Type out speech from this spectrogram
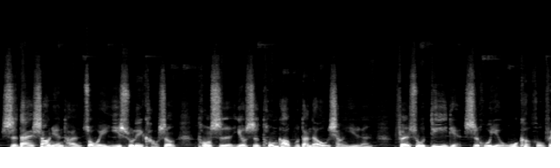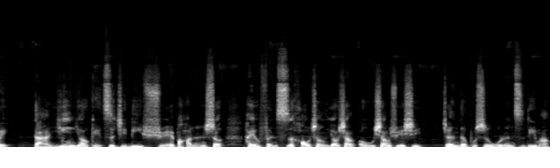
时代少年团作为艺术类考生，同时又是通告不断的偶像艺人，分数低一点似乎也无可厚非。但硬要给自己立学霸人设，还有粉丝号称要向偶像学习，真的不是误人子弟吗？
